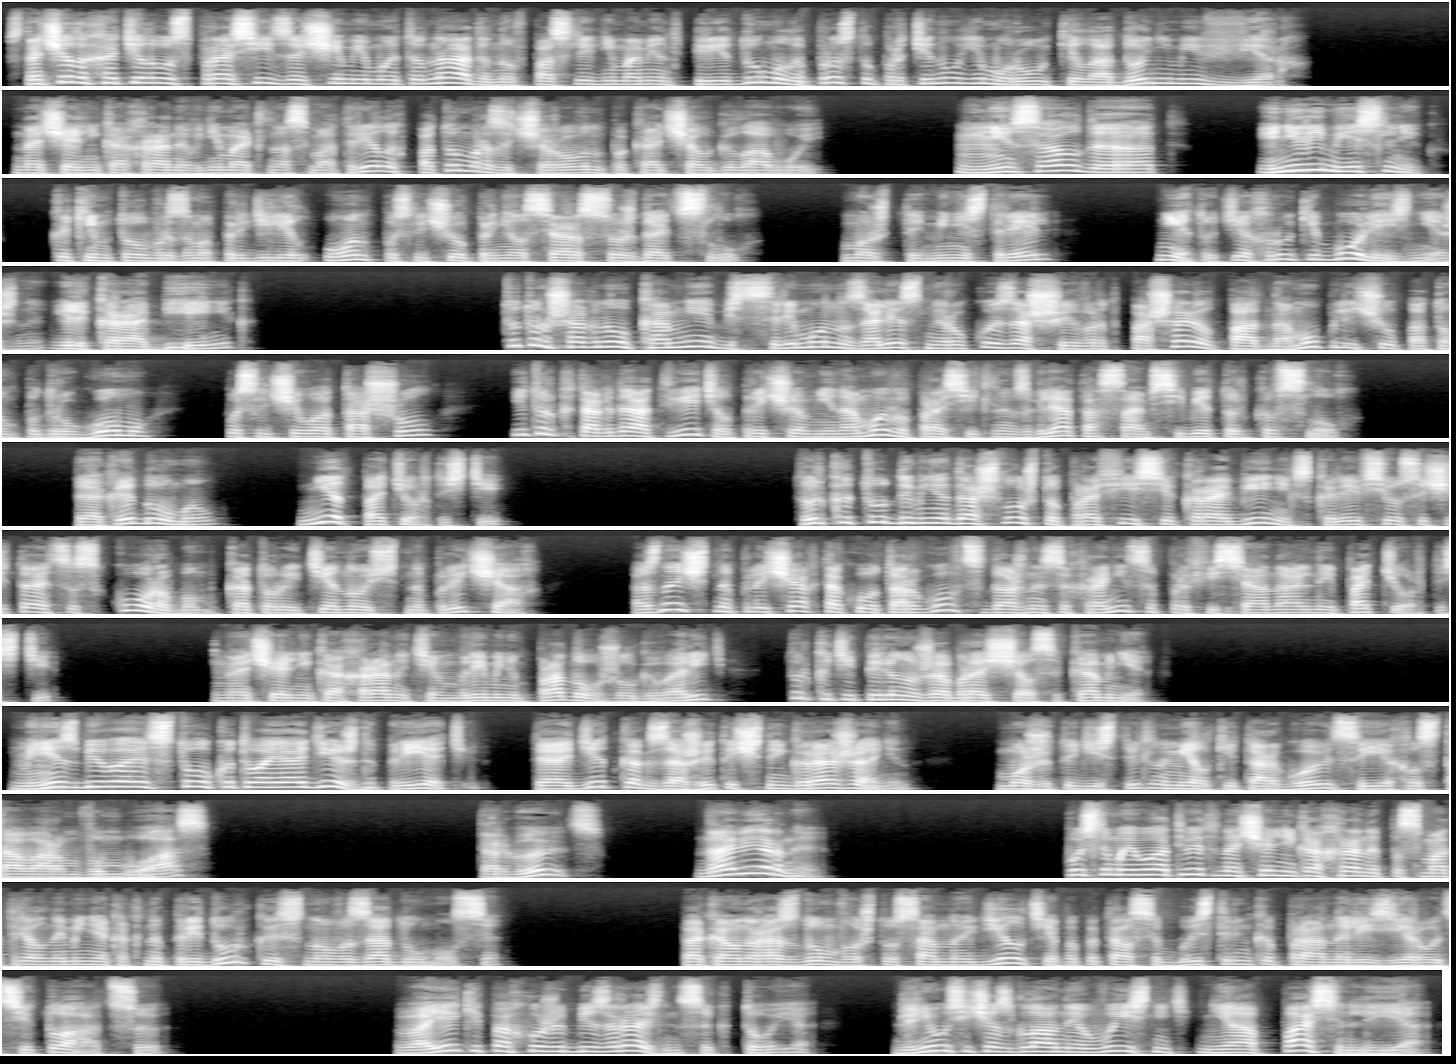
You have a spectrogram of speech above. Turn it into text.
Сначала хотел его спросить, зачем ему это надо, но в последний момент передумал и просто протянул ему руки ладонями вверх. Начальник охраны внимательно осмотрел их, потом разочарованно покачал головой. «Не солдат. И не ремесленник», — каким-то образом определил он, после чего принялся рассуждать вслух. «Может, ты министрель? Нет, у тех руки более изнежены. Или корабейник?» Тут он шагнул ко мне, бесцеремонно залез мне рукой за шиворот, пошарил по одному плечу, потом по другому, после чего отошел, и только тогда ответил, причем не на мой вопросительный взгляд, а сам себе только вслух. Так и думал. Нет потертостей. Только тут до меня дошло, что профессия корабейник, скорее всего, сочетается с коробом, который те носят на плечах, а значит, на плечах такого торговца должны сохраниться профессиональные потертости. Начальник охраны тем временем продолжил говорить, только теперь он уже обращался ко мне. «Меня сбивает с толку твоя одежда, приятель. Ты одет как зажиточный горожанин. Может, ты действительно мелкий торговец и ехал с товаром в Амбуаз?» «Торговец? Наверное». После моего ответа начальник охраны посмотрел на меня как на придурка и снова задумался. Пока он раздумывал, что со мной делать, я попытался быстренько проанализировать ситуацию. Вояке, похоже, без разницы, кто я. Для него сейчас главное выяснить, не опасен ли я.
